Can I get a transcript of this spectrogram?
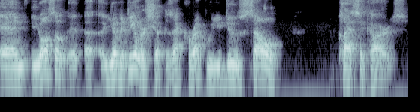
and you also uh, uh you have a dealership, is that correct? Where you do sell classic cars.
